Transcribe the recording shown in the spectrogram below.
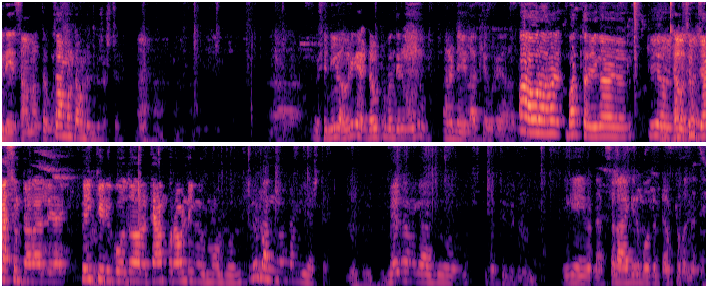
ಇಲ್ಲಿ ಸಾಮಾನು ಸಾಮಾನು ತಗೊಂಡಿದ್ರು ಅಷ್ಟೇ. ಬಹುಶಃ ನೀವು ಅವರಿಗೆ ಡೌಟ್ ಬಂದಿರಬಹುದು ಅರಣ್ಯ ಇಲಾಖೆ ಅವರು ಹಾ ಅವ್ರು ಬರ್ತಾರೆ. ಈಗ ಈ ಹೌದು. ಬಿಸಿಲು ಜಾಸ್ತಿ ಉಂಟಲ್ಲ ಅಲ್ಲಿ ಪಿಂಕ್ ಹಿಡಿಬೋದು ಅವ್ರ ಕ್ಯಾಂಪ್ ರೌಂಡಿಂಗ್ ಹೋಗ್ಬೋದು ಬಂದು ನಮಗೆ ಅಷ್ಟೇ. ಬೇರೆ ನಮಗೆ ಅದು ಗೊತ್ತಿಲ್ಲ ಈಗ ಇವರು ನಕ್ಸಲ್ ಆಗಿರ್ಬೋದು ಡೌಟ್ ಬಂದದ್ದು.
